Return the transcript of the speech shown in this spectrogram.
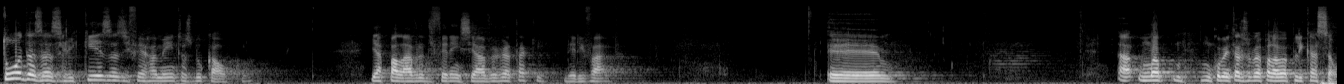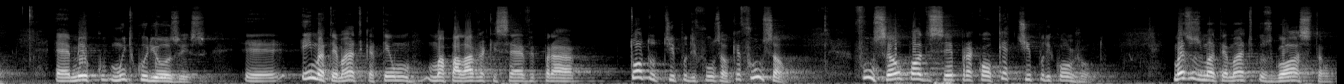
todas as riquezas e ferramentas do cálculo. E a palavra diferenciável já está aqui, derivada. É... Ah, uma, um comentário sobre a palavra aplicação. É meio, muito curioso isso. É, em matemática tem um, uma palavra que serve para todo tipo de função, que é função. Função pode ser para qualquer tipo de conjunto. Mas os matemáticos gostam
